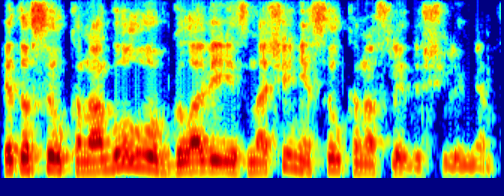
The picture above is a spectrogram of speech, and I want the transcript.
Это ссылка на голову, в голове есть значение, ссылка на следующий элемент.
